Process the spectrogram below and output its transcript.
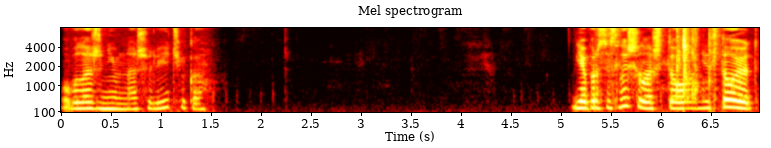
увлажним наше личико. Я просто слышала, что не стоит...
